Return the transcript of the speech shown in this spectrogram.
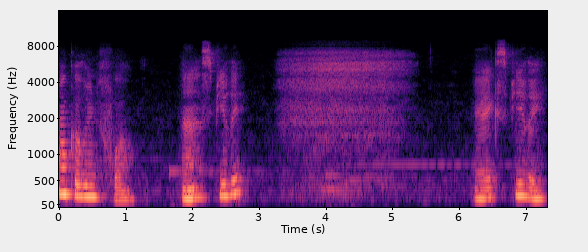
Encore une fois, inspirez. Expirez.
